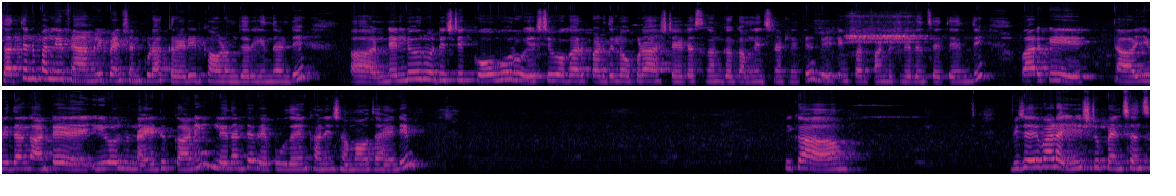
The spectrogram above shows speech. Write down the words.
సత్తెనపల్లి ఫ్యామిలీ పెన్షన్ కూడా క్రెడిట్ కావడం జరిగిందండి. నెల్లూరు డిస్టిక్ కోవూరు ఎస్టీఓ గారి పరిధిలో కూడా స్టేటస్ కనుక గమనించినట్లయితే వెయిటింగ్ ఫర్ ఫండ్ క్లియరెన్స్ అయితే ఉంది. వారికి ఈ విధంగా అంటే ఈరోజు నైట్ కానీ లేదంటే రేపు ఉదయం కానీ జమ అవుతాయండి. ఇక విజయవాడ ఈస్ట్ పెన్షన్స్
